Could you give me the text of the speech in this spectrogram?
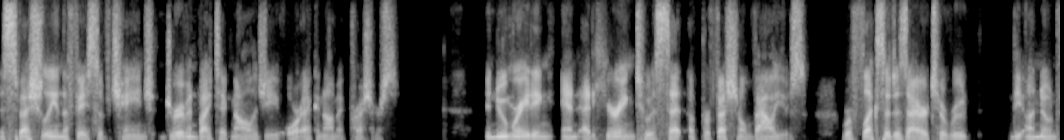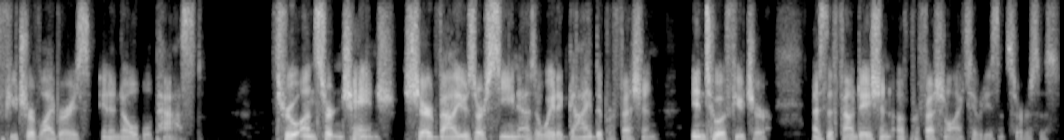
especially in the face of change driven by technology or economic pressures. Enumerating and adhering to a set of professional values reflects a desire to root the unknown future of libraries in a knowable past. Through uncertain change, shared values are seen as a way to guide the profession into a future as the foundation of professional activities and services.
